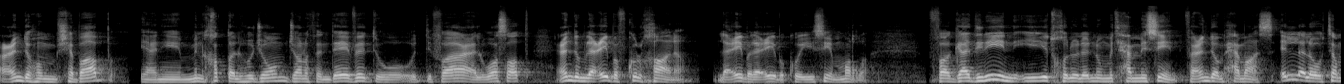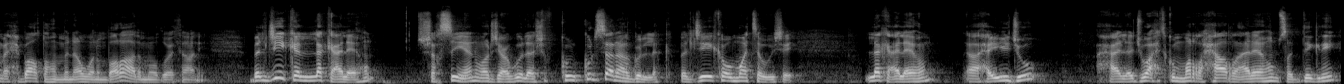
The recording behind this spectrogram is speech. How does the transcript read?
عندهم شباب يعني من خط الهجوم جوناثان ديفيد والدفاع الوسط. عندهم لعيبة في كل خانة. لعيبة لعيبة كويسين مرة. فقادرين يدخلوا لأنهم متحمسين فعندهم حماس. إلا لو تم إحباطهم من أول مباراة هذا موضوع ثاني. بلجيكا لك عليهم. شخصيا وأرجع اقولها شوف كل كل سنة أقول لك بلجيكا وما تسوي شيء. لك عليهم. آه، حيجوا ح- الأجواء حتكون مرة حارة عليهم صدقني.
